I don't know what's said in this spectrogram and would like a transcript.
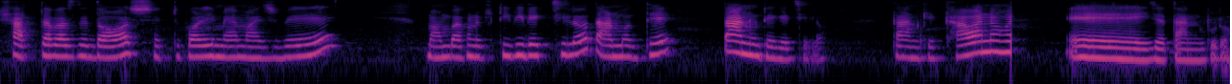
সাতটা বাজতে দশ, একটু পরেই ম্যাম আসবে। মাম্বো এখন একটু টিভি দেখছিল, তার মধ্যে তান উঠে গেছিল। তানকে খাওয়ানো হয়। এই যে তান বুড়ো।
